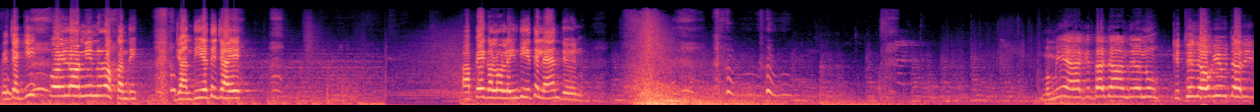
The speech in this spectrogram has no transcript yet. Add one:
ਵੇ ਜੱਗੀ ਕੋਈ ਲੋੜ ਨਹੀਂ ਇਹਨੂੰ ਰੋਕਣ ਦੀ। ਜਾਂਦੀ ਏ ਤੇ ਜਾਏ। ਆਪੇ ਗਲੋਂ ਲੈਂਦੀ ਏ ਤੇ ਲੈਣ ਦਿਓ ਇਹਨੂੰ। ਮੰਮੀ ਐ ਕਿੱਦਾਂ ਜਾਣਦੇ ਉਹਨੂੰ? ਕਿੱਥੇ ਜਾਊਗੀ ਵਿਚਾਰੀ?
